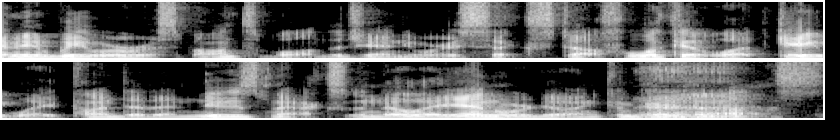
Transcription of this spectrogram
I mean, we were responsible on the January 6th stuff. Look at what Gateway Pundit and Newsmax and OAN were doing compared to us.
